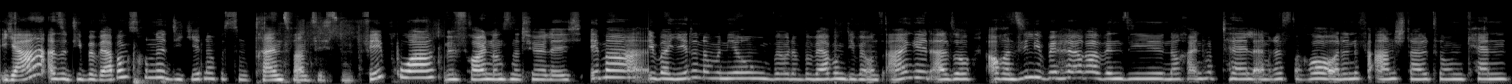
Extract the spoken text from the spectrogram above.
Ja, also die Bewerbungsrunde, die geht noch bis zum 23. Februar. Wir freuen uns natürlich immer über jede Nominierung oder Bewerbung, die bei uns eingeht. Also auch an Sie, liebe Hörer, wenn Sie noch ein Hotel, ein Restaurant oder eine Veranstaltung kennen,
